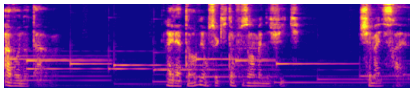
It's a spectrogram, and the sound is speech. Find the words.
avonotav. Laïla et on se quitte en faisant un magnifique schéma Israël.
